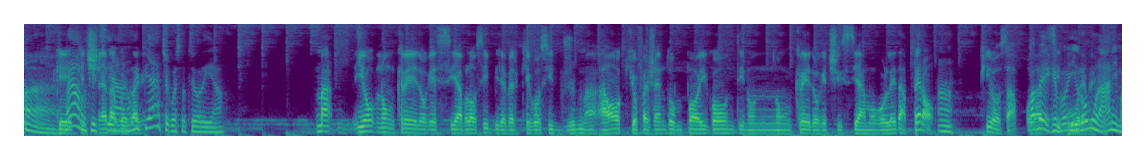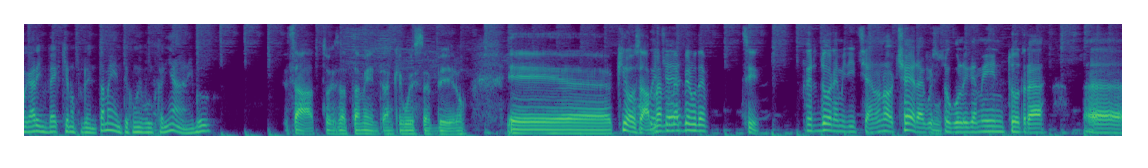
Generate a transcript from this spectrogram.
Ah, Che- bravo che c'era Tiziano, mi piace questa teoria. Ma io non credo che sia plausibile perché così a occhio facendo un po' i conti non, non credo che ci stiamo con l'età, però Ah. Chi lo sa. può Vabbè, che poi i Romulani magari invecchiano più lentamente come i Vulcaniani. boh. perché- Esatto, esattamente, anche questo è vero. E, chi lo sa, Comunque mi è venuto in- Sì, Perdonami Tiziano, no, c'era questo collegamento tra eh,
